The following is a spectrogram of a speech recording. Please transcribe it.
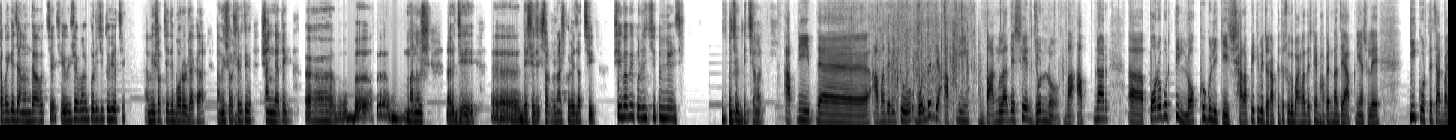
সবাইকে জানান দেওয়া হচ্ছে, সেই হিসাবে আমি পরিচিত হয়েছি। আমি সবচেয়ে বড় ডাকাত, আমি সবচেয়ে সাংঘাতিক মানুষ যে দেশের সর্বনাশ করে যাচ্ছি। সেইভাবে পরিচিত হয়েছি আমার। আপনি আমাদের একটু বলবেন যে আপনি বাংলাদেশের জন্য বা আপনার পরবর্তী লক্ষ্যগুলি কি সারা পৃথিবীর জন্য? আপনি তো শুধু বাংলাদেশ নিয়ে ভাবেন না যে আপনি আসলে কি করতে চান বা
